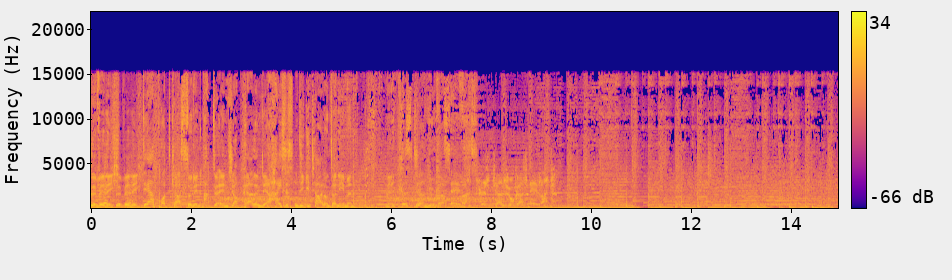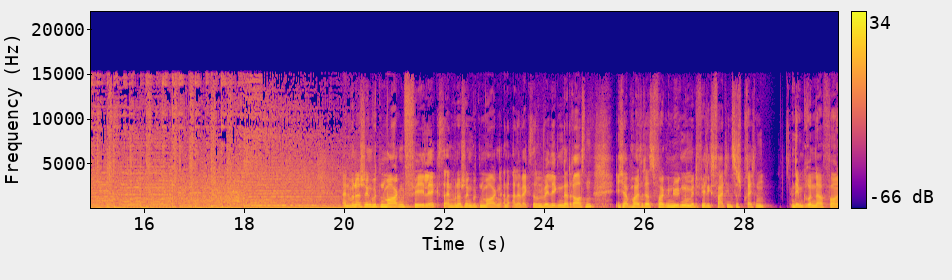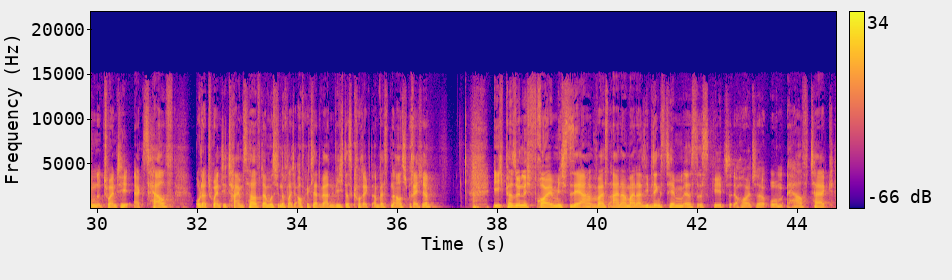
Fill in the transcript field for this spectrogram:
Wechselwillig. Wechselwillig. Der Podcast zu den aktuellen Jobperlen der heißesten Digitalunternehmen. Mit Christian Lukas Elbert. Christian Lukas Elbert. Einen wunderschönen guten Morgen, Felix. Einen wunderschönen guten Morgen an alle Wechselwilligen da draußen. Ich habe heute das Vergnügen, mit Felix Feitin zu sprechen, dem Gründer von 20x Health oder 20 Times Health. Da muss ich noch gleich aufgeklärt werden, wie ich das korrekt am besten ausspreche. Ich persönlich freue mich sehr, weil es einer meiner Lieblingsthemen ist. Es geht heute um Health Tech.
